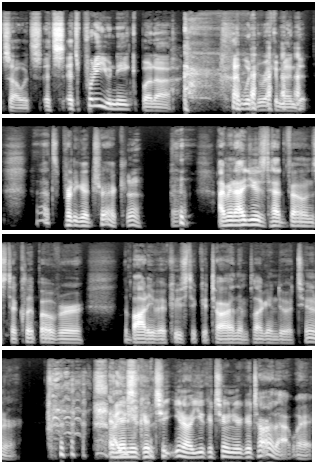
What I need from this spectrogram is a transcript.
So it's it's it's pretty unique, but uh, I wouldn't recommend it. That's a pretty good trick. Yeah. Yeah. I mean, I used headphones to clip over the body of acoustic guitar and then plug into a tuner. and then you could, t- you know, you could tune your guitar that way.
